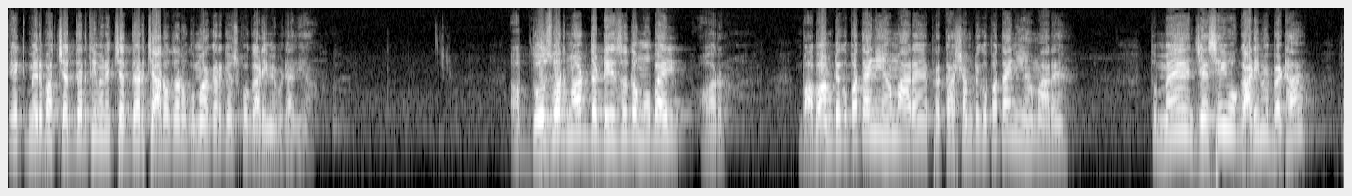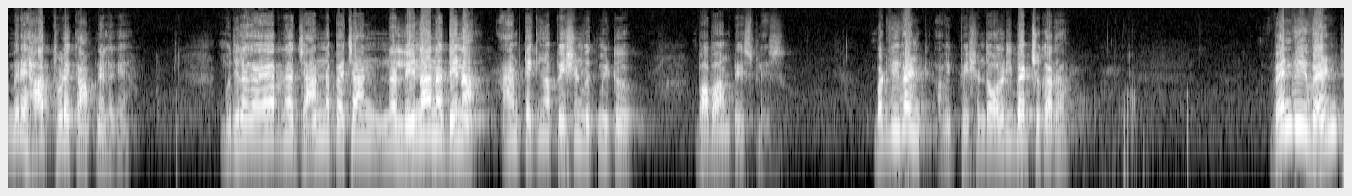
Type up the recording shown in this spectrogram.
एक मेरे पास चद्दर थी, मैंने चद्दर चारों तरफ़ घुमा करके उसको गाड़ी में बिठा दिया। अब those were not the days of the mobile और बाबा आमटे को पता ही नहीं हम आ रहे हैं, प्रकाश आमटे को पता ही नहीं हम आ रहे हैं। तो मैं जैसे ही वो गाड़ी में बैठा तो मेरे हाथ थोड़े कांपने लगे। मुझे लगा, यार, ना जान, ना पहचान, न लेना, ना देना। I am taking a patient with me to Baba Amte इस प्लेस बट वी वेंट अभी पेशेंट तो ऑलरेडी बैठ चुका था. When we went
